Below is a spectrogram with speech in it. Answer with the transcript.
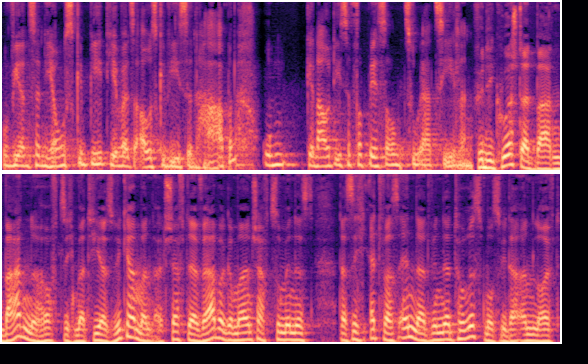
wo wir ein Sanierungsgebiet jeweils ausgewiesen haben, um genau diese Verbesserung zu erzielen. Für die Kurstadt Baden-Baden erhofft sich Matthias Wickermann als Chef der Werbegemeinschaft zumindest, dass sich etwas ändert, wenn der Tourismus wieder anläuft.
